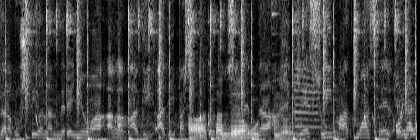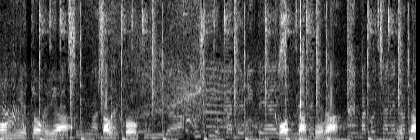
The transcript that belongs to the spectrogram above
Da guztion andereñoa Adi, adi pasituko Arratsaldeon dut zerrenda. guztioi. Jesui, mademoiselle, olala Ongi etorria. gaurko podcastera. Eta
